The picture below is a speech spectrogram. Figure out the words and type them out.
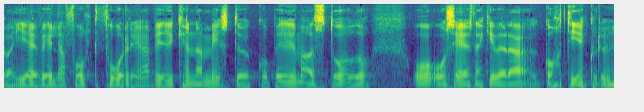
ef að ég vil að fólk þóri að viðkenna mistök og byggja um aðstóð og, og, og segjast ekki vera gott í einhverju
